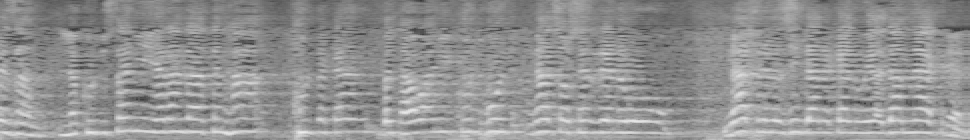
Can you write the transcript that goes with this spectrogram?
بەڕێزان لە کوردستانی ئێراندا تەنها کوردەکان بە تاوانی کورد بوون ناچەوسێنرێنەوە و ناخرێنە زیندانەکان و ئەدام ناکرێن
